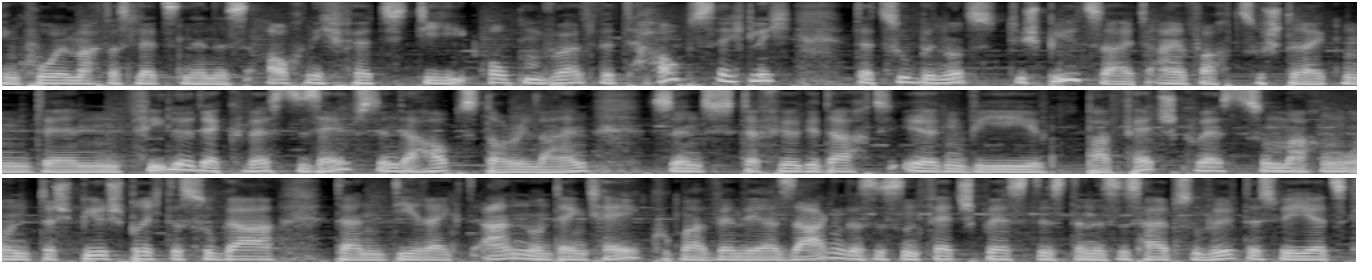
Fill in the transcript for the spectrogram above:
den Kohl macht das letzten Endes auch nicht fett. Die Open World wird hauptsächlich dazu benutzt, die Spielzeit einfach zu strecken, denn viele der Quests selbst in der Hauptstoryline sind dafür gedacht, irgendwie ein paar Fetch-Quests zu machen und das Spiel spricht es sogar dann direkt an und denkt, hey, guck mal, wenn wir sagen, dass es ein Fetch Quest ist, dann ist es halb so wild, dass wir jetzt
